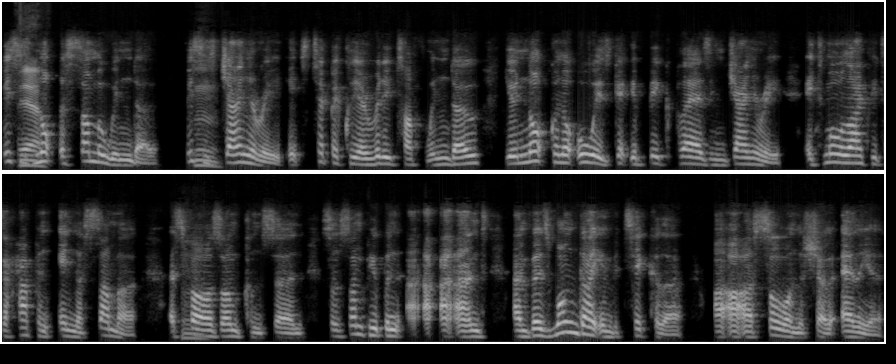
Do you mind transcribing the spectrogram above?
This is not the summer window. This is Mm. January. It's typically a really tough window. You're not going to always get your big players in January. It's more likely to happen in the summer, as Mm. far as I'm concerned. So some people, a- a- and and there's one guy in particular I, I saw on the show, Elliot.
